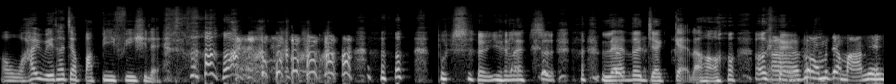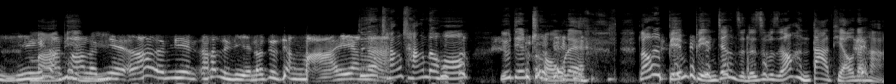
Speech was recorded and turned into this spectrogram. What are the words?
哦，我还以为它叫 barbie fish 嘞，不是，原来是 leather jacket 的哈。OK，、啊，所以我们叫马面鱼，马面鱼它的面，它的面，它的脸呢就像马一样对。长长的哈，有点丑嘞，然后扁扁这样子的，是不是？然后很大条的哈。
